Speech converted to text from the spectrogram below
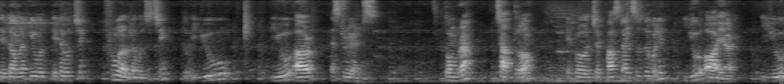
যেহেতু আমরা কি এটা হচ্ছে ফ্রুয়ালটা বুঝেছি, তো ইউ ইউ আর স্টুডেন্টস। তোমরা ছাত্র। এরপর হচ্ছে ফার্স্ট অ্যান্সার যদি বলি, you are you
